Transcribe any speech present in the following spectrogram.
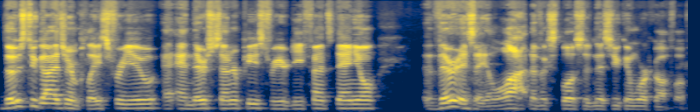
Those two guys are in place for you, and they're centerpiece for your defense, Daniel. There is a lot of explosiveness you can work off of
